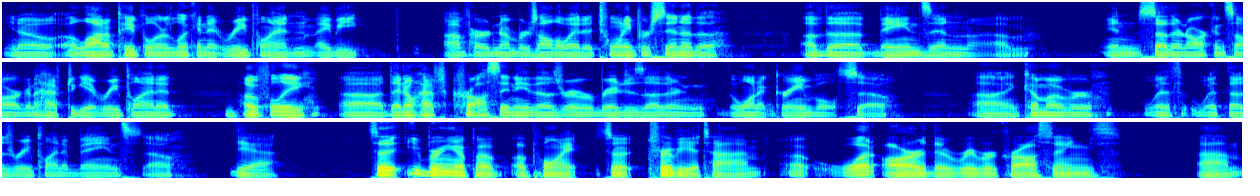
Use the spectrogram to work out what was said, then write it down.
You know, a lot of people are looking at replanting. Maybe I've heard numbers all the way to twenty percent of the of the beans in um, in southern Arkansas are going to have to get replanted. hopefully uh, they don't have to cross any of those river bridges other than the one at Greenville. So uh, and come over with with those replanted beans. So Yeah. So you bring up a, a point. So trivia time. Uh, what are the river crossings um,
